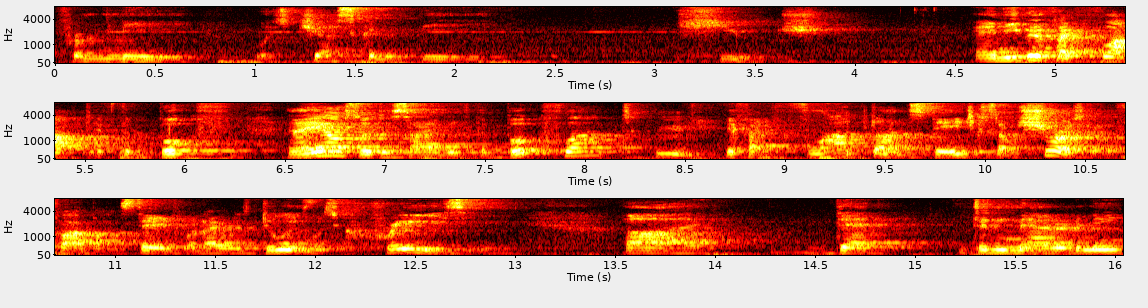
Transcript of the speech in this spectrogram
for me was just going to be huge. And even if I flopped, if the book, and I also decided if the book flopped, Hmm. if I flopped on stage, because I'm sure I was going to flop on stage, what I was doing was crazy, uh, that didn't matter to me.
